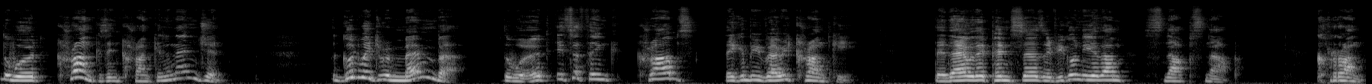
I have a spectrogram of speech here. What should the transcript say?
the word crank as in cranking an engine. A good way to remember the word is to think crabs, they can be very cranky. They're there with their pincers and if you go near them, snap, snap. Cranc.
